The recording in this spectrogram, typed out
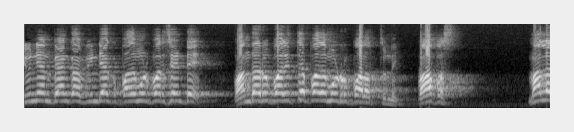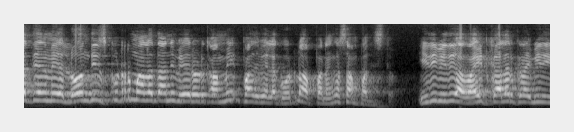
యూనియన్ బ్యాంక్ ఆఫ్ ఇండియాకు పదమూడు పర్సెంటే. వంద రూపాయలు ఇస్తే పదమూడు రూపాయలు వస్తున్నాయి వాపస్. మళ్ళీ దీని మీద లోన్ తీసుకుంటారు మళ్ళీ దాన్ని వేరేడికి అమ్మి పదివేల కోట్లు అప్పనంగా సంపాదిస్తారు. ఇది ఇది వైట్ కలర్ క్రైమ్ ఇది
